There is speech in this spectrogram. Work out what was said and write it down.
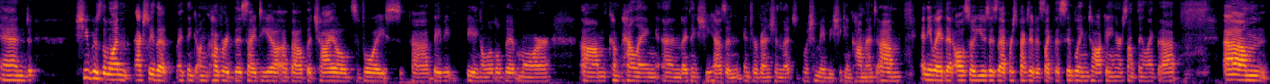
And she was the one actually that I think uncovered this idea about the child's voice, uh, maybe being a little bit more um, compelling. And I think she has an intervention that which maybe she can comment. Um, anyway, that also uses that perspective. It's like the sibling talking or something like that. Um,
